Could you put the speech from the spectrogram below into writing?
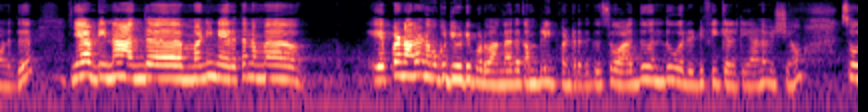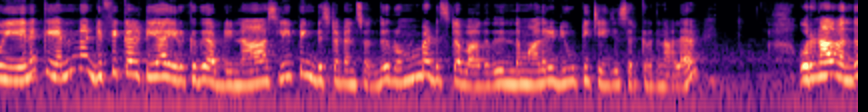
தோணுது. ஏன் அப்படின்னா அந்த மணி நேரத்தை நம்ம எப்போனாலும் நமக்கு டியூட்டி போடுவாங்க அதை கம்ப்ளீட் பண்ணுறதுக்கு ஸோ அது வந்து ஒரு டிஃபிகல்ட்டியான விஷயம். ஸோ எனக்கு என்ன டிஃபிகல்ட்டியாக இருக்குது அப்படின்னா ஸ்லீப்பிங் டிஸ்டர்பன்ஸ் வந்து ரொம்ப டிஸ்டர்ப் ஆகுது. இந்த மாதிரி டியூட்டி சேஞ்சஸ் இருக்கிறதுனால. ஒரு நாள் வந்து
